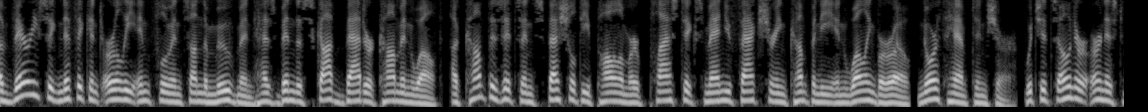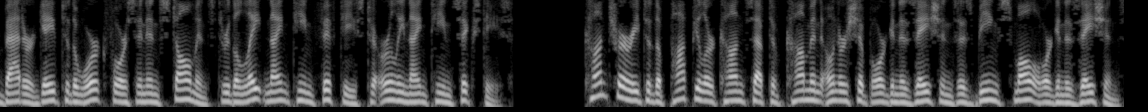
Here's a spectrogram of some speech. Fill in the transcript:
a very significant early influence on the movement has been the Scott Bader Commonwealth, a composites and specialty polymer plastics manufacturing company in Wellingborough, Northamptonshire, which its owner Ernest Bader gave to the workforce in instalments through the late 1950s to early 1960s. Contrary to the popular concept of common ownership organizations as being small organizations,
